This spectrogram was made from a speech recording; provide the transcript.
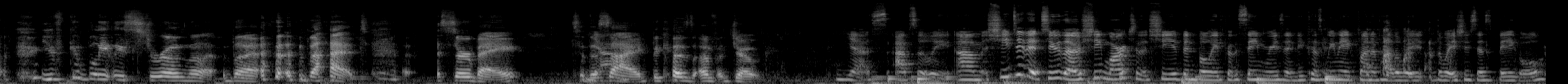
You've completely strewn the, the that survey to the Yeah. side because of a joke. yes, absolutely. Um, she did it too, though. She marked that she had been bullied for the same reason because we make fun of how the way the way she says bagel.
